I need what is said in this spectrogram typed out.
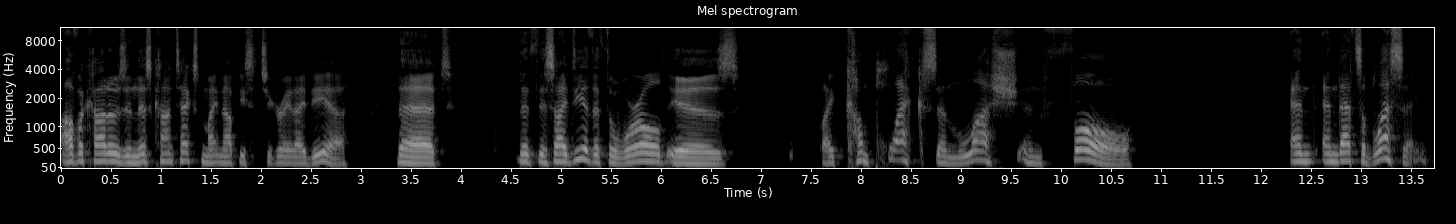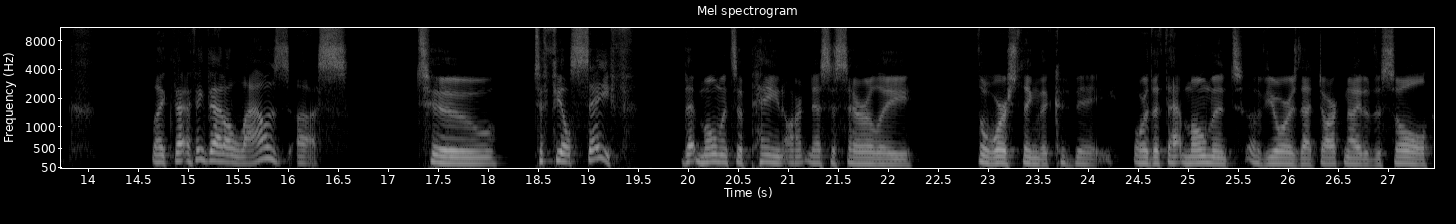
avocados in this context might not be such a great idea that that this idea that the world is like complex and lush and full and and that's a blessing like that i think that allows us to to feel safe that moments of pain aren't necessarily the worst thing that could be or that that moment of yours that dark night of the soul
